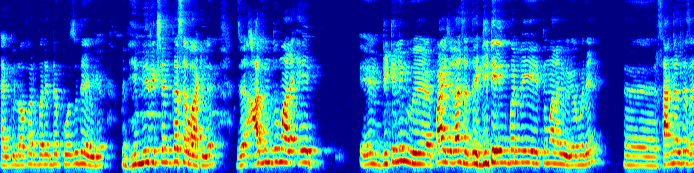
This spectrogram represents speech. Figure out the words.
कारण की लोकांपर्यंत पोहोचू द्या व्हिडिओ पण हे निरीक्षण कसं वाटलं? जर अजून तुम्हाला एक डिटेलिंग पाहिजे असेल तर डिटेलिंग पण मी तुम्हाला व्हिडिओमध्ये सांगाल तसं.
